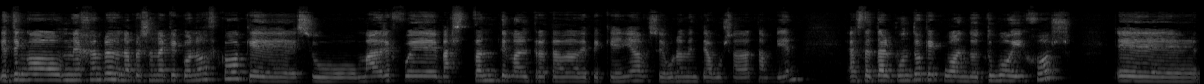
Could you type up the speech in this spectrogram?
Yo tengo un ejemplo de una persona que conozco que su madre fue bastante maltratada de pequeña, seguramente abusada también, hasta tal punto que cuando tuvo hijos, eh,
